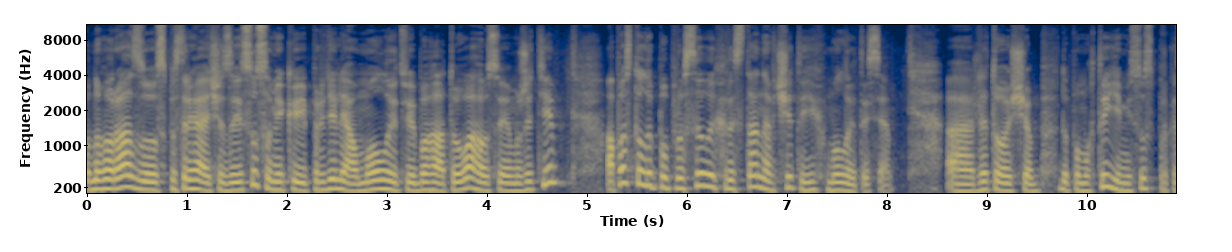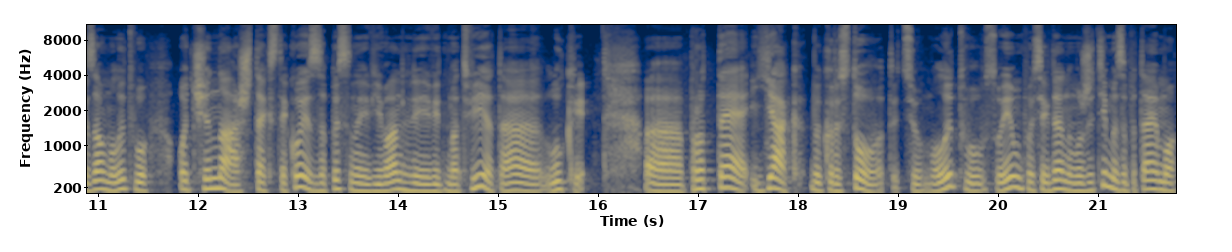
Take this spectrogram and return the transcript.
Одного разу, спостерігаючи за Ісусом, який приділяв молитві багато уваги у своєму житті, апостоли попросили Христа навчити їх молитися. Е, Для того, щоб допомогти їм, Ісус проказав молитву Отче наш, текст якої записаний в Євангелії від Матвія та Луки. Е, Про те, як використовувати цю молитву в своєму повсякденному житті, ми запитаємо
